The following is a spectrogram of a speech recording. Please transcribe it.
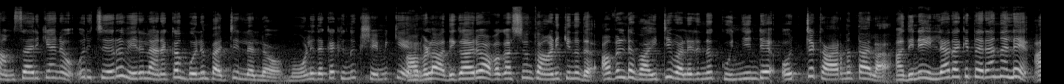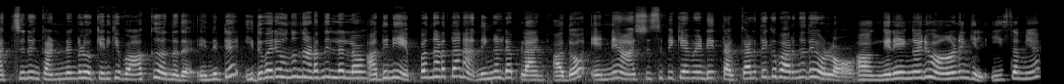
സംസാരിക്കാനോ ഒരു ചെറു വിരൽ അനക്കാൻ പോലും പറ്റില്ലല്ലോ. മോൾ ഇതൊക്കെ ഒന്ന് ക്ഷമിക്കേ. അവൾ അധികാരവും അവകാശവും കാണിക്കുന്നത് അവളുടെ വയറ്റി വളരുന്ന കുഞ്ഞിന്റെ ഒറ്റ കാരണത്താലാ. അതിനെ ഇല്ലാതാക്കി തരാന്നല്ലേ അച്ഛനും കണ്ണങ്ങളും ഒക്കെ എനിക്ക് വാക്ക് തന്നത്. എന്നിട്ട് ഇതുവരെ ഒന്നും നടന്നില്ലല്ലോ. അതിനെ എപ്പം നടത്താനാ നിങ്ങളുടെ പ്ലാൻ? അതോ എന്നെ ആശ്വസിപ്പിക്കാൻ വേണ്ടി തൽക്കാലത്തേക്ക് പറഞ്ഞതേ ഉള്ളോ? അങ്ങനെ എങ്ങാനും ആണെങ്കിൽ ഈ സമയം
